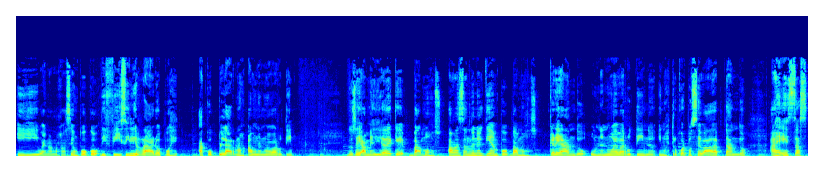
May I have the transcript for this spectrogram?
y, bueno, nos hace un poco difícil y raro, pues, acoplarnos a una nueva rutina. Entonces, a medida de que vamos avanzando en el tiempo, vamos creando una nueva rutina y nuestro cuerpo se va adaptando a esas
